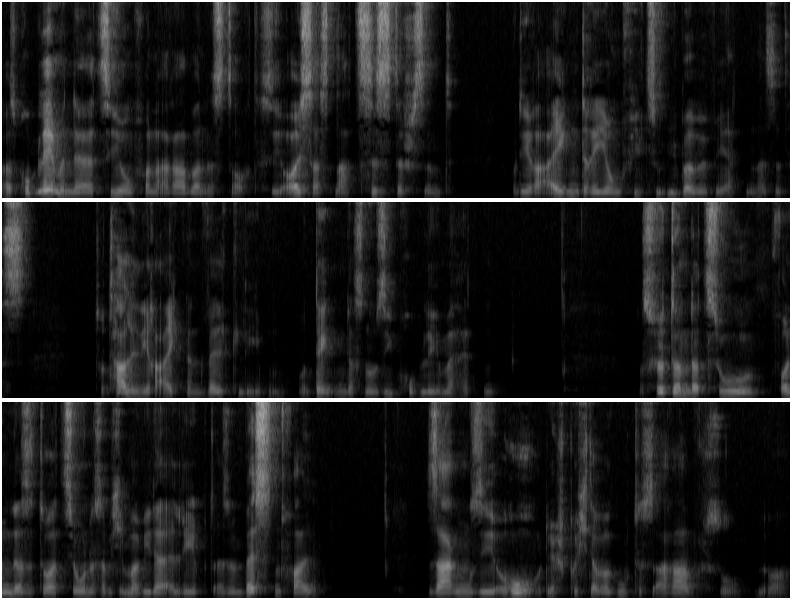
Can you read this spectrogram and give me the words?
Das Problem in der Erziehung von Arabern ist auch, dass sie äußerst narzisstisch sind und ihre Eigendrehung viel zu überbewerten, also das total in ihrer eigenen Welt leben und denken, dass nur sie Probleme hätten. Das führt dann dazu folgender Situation, das habe ich immer wieder erlebt. Also im besten Fall sagen sie, oh, der spricht aber gutes Arabisch so. Ja,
